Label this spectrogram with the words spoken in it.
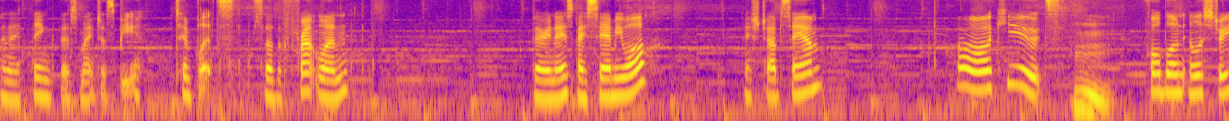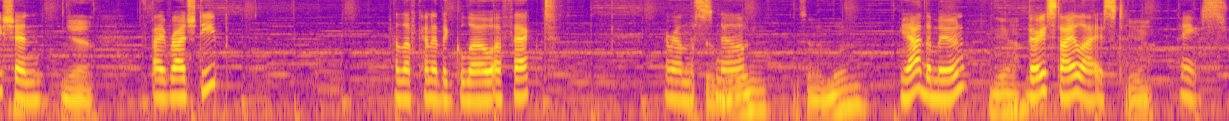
And I think this might just be templates. So the front one, very nice by Samuel. Nice job, Sam. Oh, cute. Hmm. Full blown illustration. Yeah. It's by Rajdeep. I love kind of the glow effect around the It's the snow. moon. Is it the moon? Yeah, the moon. Yeah. Very stylized. Yeah. Nice.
